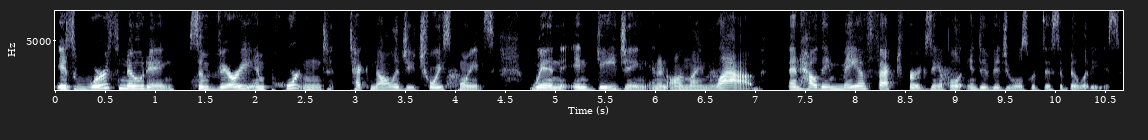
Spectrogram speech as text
it's worth noting some very important technology choice points when engaging in an online lab and how they may affect, for example, individuals with disabilities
